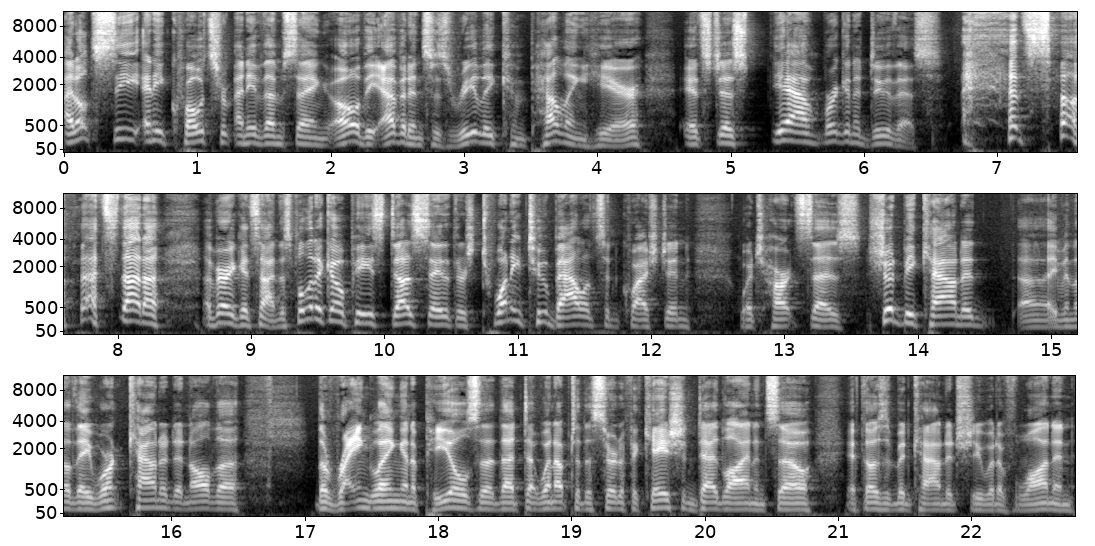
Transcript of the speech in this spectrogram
I don't see any quotes from any of them saying, "Oh, the evidence is really compelling here." It's just, "Yeah, we're going to do this." and so that's not a, a very good sign. This Politico piece does say that there's 22 ballots in question, which Hart says should be counted, uh, even though they weren't counted in all the the wrangling and appeals that, that went up to the certification deadline. And so, if those had been counted, she would have won. And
